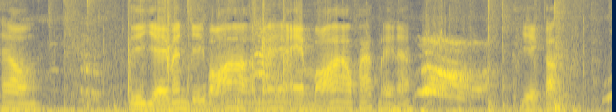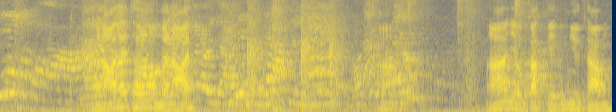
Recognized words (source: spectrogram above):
Thấy không? Đi về mấy anh chị bỏ mấy em bỏ áo khoác đây nè. Về cất. Mà nội thấy thương không bà nội? Đó, đó vô cất vậy cũng như không.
